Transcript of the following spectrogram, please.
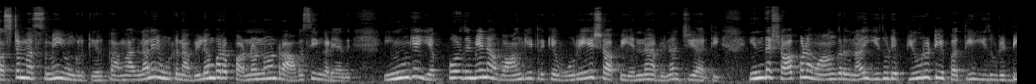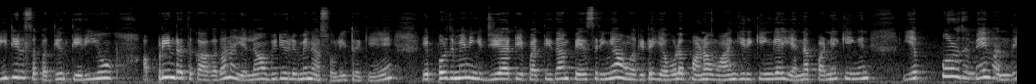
கஸ்டமர்ஸுமே இவங்களுக்கு இருக்காங்க. அதனால இவங்களுக்கு நான் விளம்பரம் பண்ணணுன்ற அவசியம் கிடையாது. இங்கே எப்பொழுதுமே நான் வாங்கிட்டு இருக்கேன் ஒரே ஷாப் என்ன அப்படின்னா ஜிஆர்டி இந்த ஷாப்பில் வாங்குறதுனால இதோடைய பியூரிட்டியை பற்றியும் இதோடைய டீட்டெயில்ஸை பற்றியும் தெரியும் அப்படின்றதுக்காக தான் நான் எல்லா வீடியோ வீடியோலையுமே நான் சொல்லிட்டு இருக்கேன் எப்பொழுதுமே நீங்கள் ஜிஆர்டியை பற்றி தான் பேசுகிறீங்க அவங்கக்கிட்ட எவ்வளோ பணம் வாங்கியிருக்கீங்க என்ன பண்ணியிருக்கீங்கன்னு எப்பொழுதுமே வந்து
